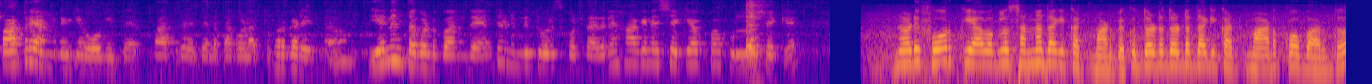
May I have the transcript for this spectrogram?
ಪಾತ್ರೆ ಅಂಗಡಿಗೆ ಹೋಗಿದ್ದೆ. ಪಾತ್ರೆ ಅದೆಲ್ಲ ತಗೊಳಕ್ಕೆ ಹೊರಗಡೆಯಿಂದ. ಏನೇನು ತಗೊಂಡು ಬಂದೆ ಅಂತ ನಿಮಗೆ ತೋರಿಸ್ಕೊಡ್ತಾ ಇದ್ದೇನೆ. ಹಾಗೆಯೇ ಶೆಕೆಯಪ್ಪ ಫುಲ್ಲು ಶೆಕೆ. ನೋಡಿ ಫೋರ್ಕ್ ಯಾವಾಗಲೂ ಸಣ್ಣದಾಗಿ ಕಟ್ ಮಾಡಬೇಕು. ದೊಡ್ಡ ದೊಡ್ಡದಾಗಿ ಕಟ್ ಮಾಡ್ಕೋಬಾರ್ದು.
